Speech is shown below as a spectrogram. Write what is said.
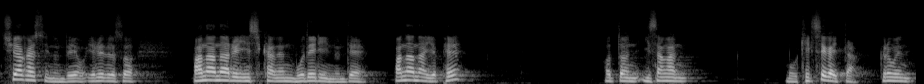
취약할 수 있는데요. 예를 들어서 바나나를 인식하는 모델이 있는데 바나나 옆에 어떤 이상한 뭐 객체가 있다. 그러면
